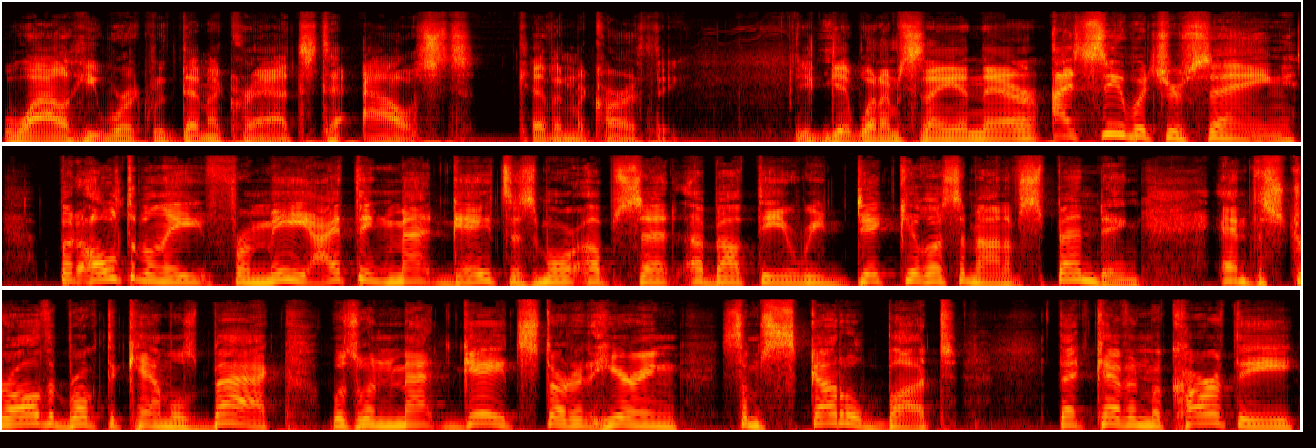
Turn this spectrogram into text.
while he worked with Democrats to oust Kevin McCarthy. You get what I'm saying there? I see what you're saying, but ultimately, for me, I think Matt Gaetz is more upset about the ridiculous amount of spending. And the straw that broke the camel's back was when Matt Gaetz started hearing some scuttlebutt that Kevin McCarthy,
